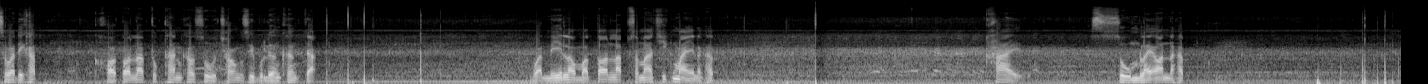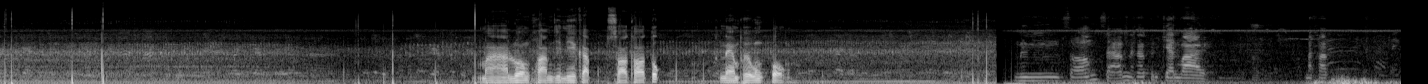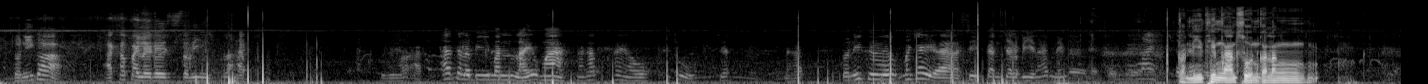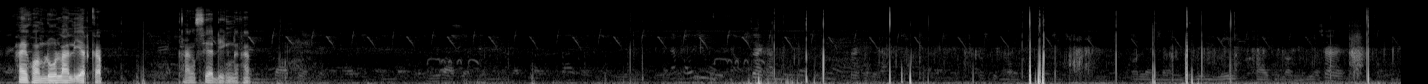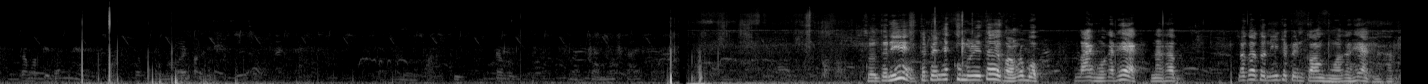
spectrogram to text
สวัสดีครับ ขอต้อนรับทุกท่านเข้าสู่ช่องสีบุญเรืองเครื่องจักร วันนี้เรามาต้อนรับสมาชิกใหม่นะครับ ค่ายซูมไลออนนะครับ มาร่วมความยินดีกับสอทอตุกในอำเภอวงโป่งหนึ่งสองสามนะครับ เป็นแกน Y นะครับ ตัวนี้ก็ อัดเข้าไปเลยโดยสวิงแล้วอัดสวิงแล้วอัด ถ้าจระบีมันไหลออกมานะครับ ให้เอาทิชชู่เช็ดนะครับ ตัวนี้คือไม่ใช่อ่าซีกันจระบีนะครับนี่ตอนนี้ทีมงานศูนย์กำลังให้ความรู้รายละเอียดกับทางเสียดิ่งนะครับ ใช่ครับใช่ต้องมาปิดไว้ ส่ วนตัวนี้จะเป็น accumulator ของระบบลายหัวกระแทกนะครับ แล้วก็ตัวนี้จะเป็นกองหัวกระแทกนะครับ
